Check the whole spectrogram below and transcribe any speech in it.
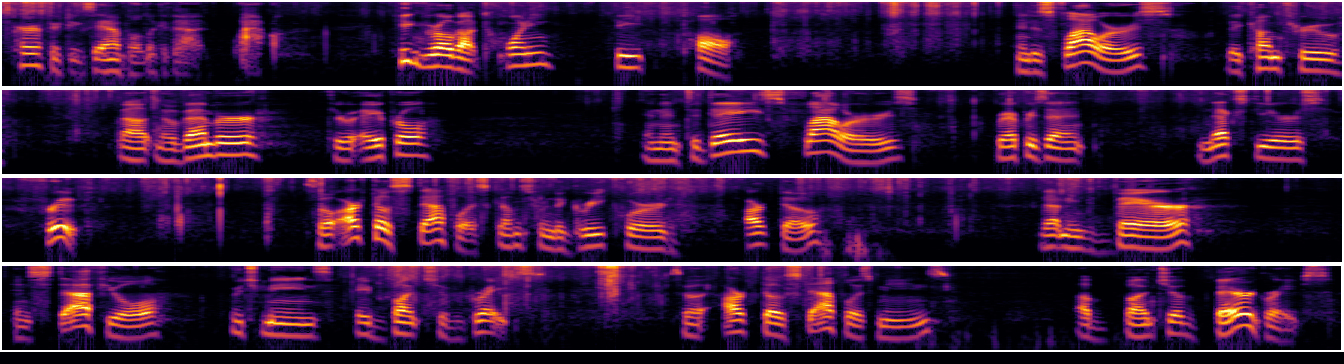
perfect example. Look at that. Wow. He can grow about 20 feet tall. And his flowers, they come through about November through April. And then today's flowers represent next year's fruit. So Arctostaphylos comes from the Greek word arcto, that means bear, and staphule, which means a bunch of grapes. So Arctostaphylos means a bunch of bear grapes.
